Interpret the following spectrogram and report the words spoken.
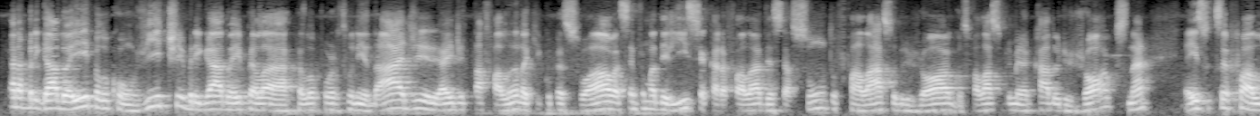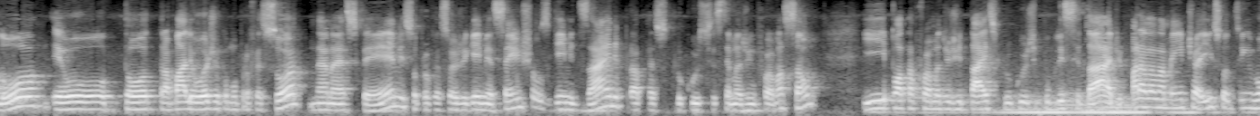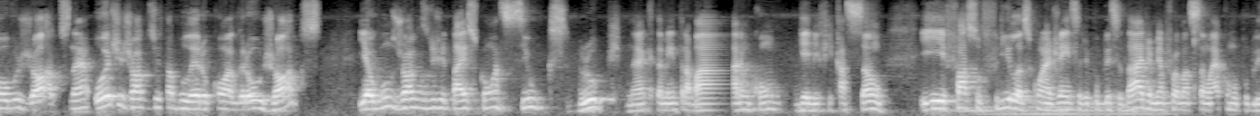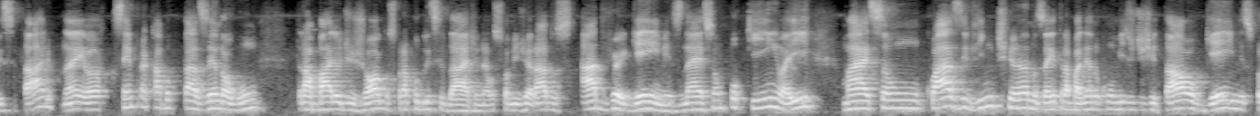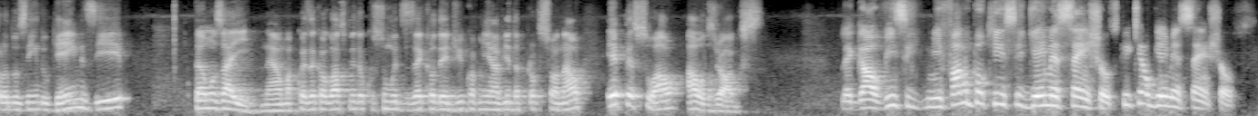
Cara, obrigado aí pelo convite, obrigado aí pela, pela oportunidade aí de estar tá falando aqui com o pessoal. É sempre uma delícia, cara, falar desse assunto, falar sobre jogos, falar sobre mercado de jogos, né? É isso que você falou. Eu tô, trabalho hoje como professor né, na SPM, sou professor de Game Essentials, Game Design para o curso de Sistemas de Informação e plataformas digitais para o curso de publicidade. Paralelamente a isso, eu desenvolvo jogos, né? Hoje, jogos de tabuleiro com a Grow Jogos e alguns jogos digitais com a Silks Group, né, que também trabalham com gamificação. E faço frilas com agência de publicidade, a minha formação é como publicitário, né, eu sempre acabo trazendo algum trabalho de jogos para publicidade, né, os famigerados Adver Games, né, isso é um pouquinho aí, mas são quase 20 anos aí trabalhando com mídia digital, games, produzindo games e estamos aí, né, uma coisa que eu gosto muito, eu costumo dizer que eu dedico a minha vida profissional e pessoal aos jogos. Legal. Vince, me fala um pouquinho esse Game Essentials. O que é o Game Essentials?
